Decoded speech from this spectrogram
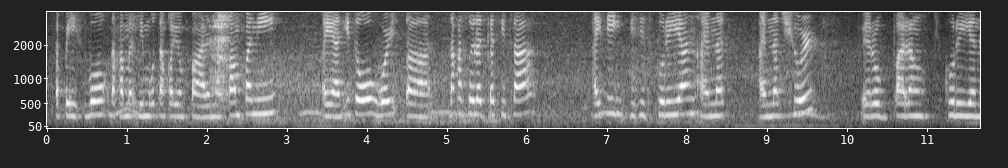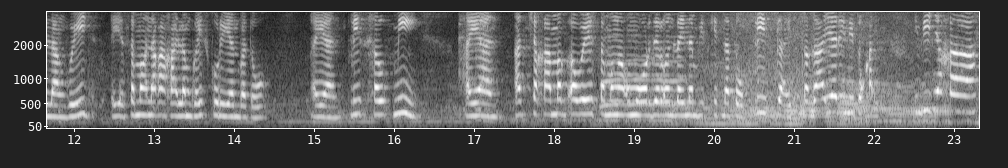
sa Facebook. Nakalimutan ko yung pangalan ng company. Ayan, ito word ah, nakasulat kasi sa I think this is Korean. I'm not I'm not sure. Pero parang Korean language. Ayan, sa mga nakakaalam guys, Korean ba to? Ayan, please help me. Ayan, at saka mag-aware sa mga umorder online ng biscuit na to. Please guys, kagaya rin ito. Kay, hindi niya ka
